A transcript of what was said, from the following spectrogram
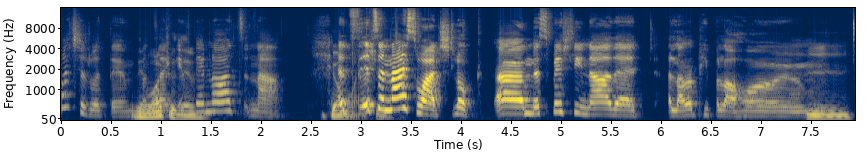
watch it with them. Then but watch like with if them. they're not, nah. Don't it's it's a nice watch. Look, um, especially now that a lot of people are home, Mm,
